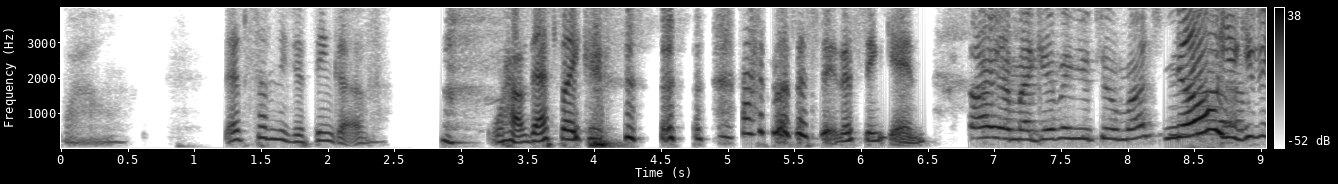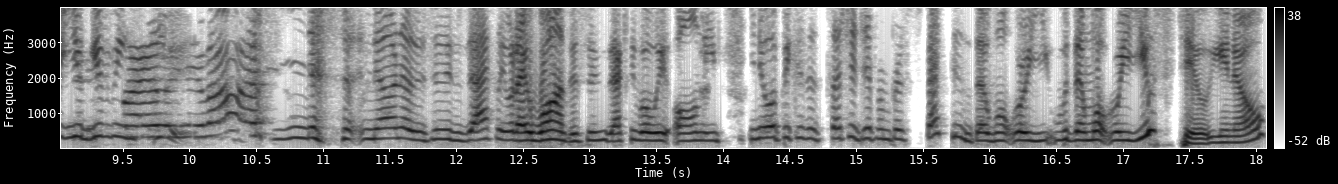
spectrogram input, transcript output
Wow. That's something to think of. wow, that's like I have to let that, that sink in. Sorry, am I giving you too much? No, you give it. You give me. No, no, this is exactly what I want. This is exactly what we all need. You know what? Because it's such a different perspective than what we're than what we're used to. You know,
